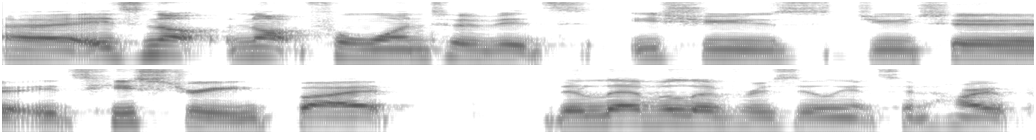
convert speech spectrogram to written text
uh, it's not not for want of its issues due to its history, but the level of resilience and hope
